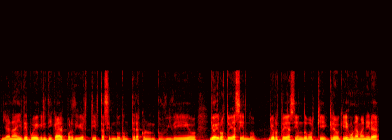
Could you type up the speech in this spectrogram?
Ya nadie te puede criticar por divertirte haciendo tonteras con tus videos. Yo lo estoy haciendo. Yo lo estoy haciendo porque creo que es una manera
